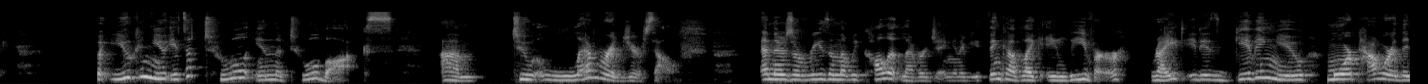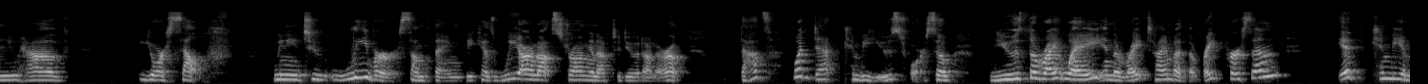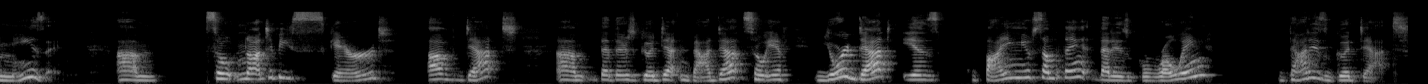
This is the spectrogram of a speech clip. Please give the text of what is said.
But you can use it's a tool in the toolbox um, to leverage yourself. And there's a reason that we call it leveraging. And if you think of like a lever, right, it is giving you more power than you have yourself. We need to lever something because we are not strong enough to do it on our own. That's what debt can be used for. So use the right way in the right time by the right person, it can be amazing. Um, so, not to be scared of debt, um, that there's good debt and bad debt. So, if your debt is buying you something that is growing, that is good debt.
